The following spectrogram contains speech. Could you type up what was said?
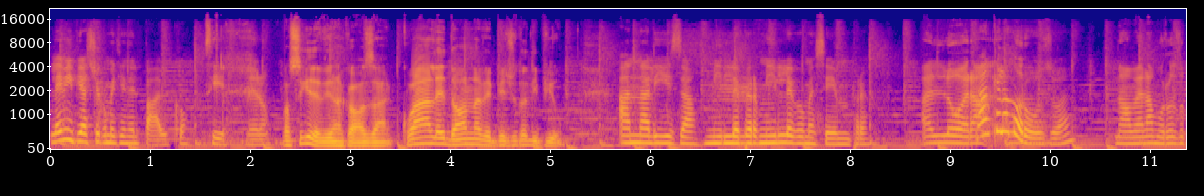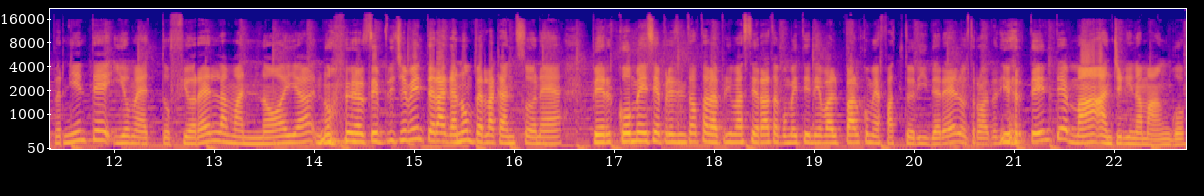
Lei mi piace come tiene il palco. Sì, vero. Posso chiedervi una cosa? Quale donna vi è piaciuta di più? Annalisa, mille per mille come sempre. Allora, Ma anche l'amoroso, eh. No, a me l'amoroso per niente. Io metto Fiorella Mannoia. non semplicemente, raga, non per la canzone, eh, per come si è presentata la prima serata, come teneva il palco, mi ha fatto ridere. L'ho trovata divertente. Ma Angelina Mango.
